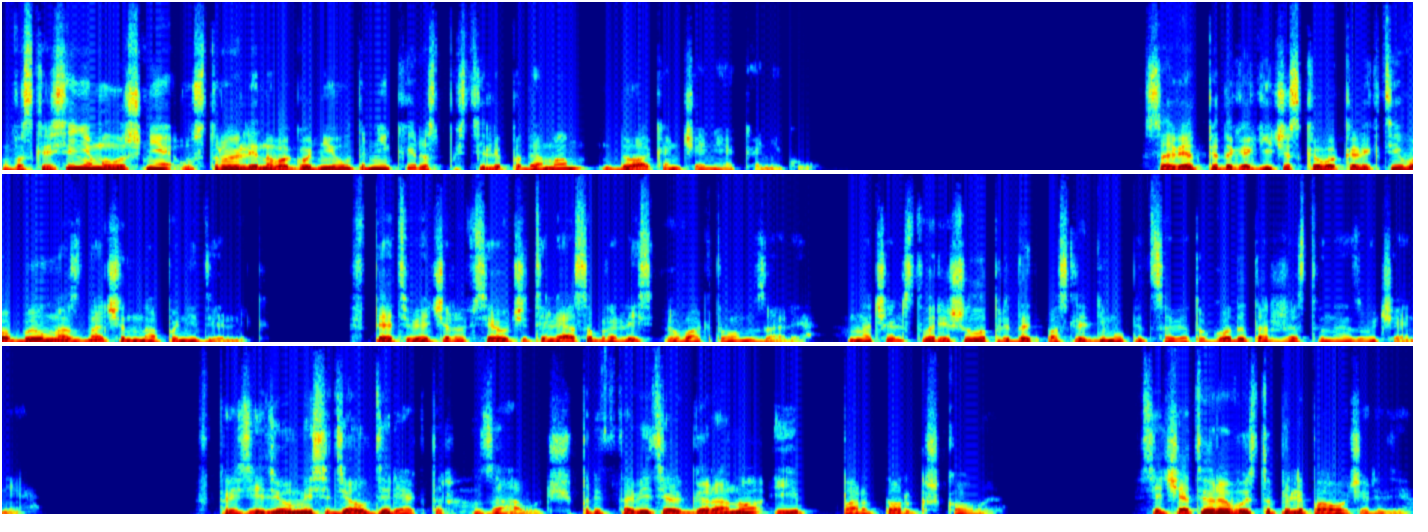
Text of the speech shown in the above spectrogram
В воскресенье малышне устроили новогодний утренник и распустили по домам до окончания каникул. Совет педагогического коллектива был назначен на понедельник. В пять вечера все учителя собрались в актовом зале. Начальство решило придать последнему педсовету года торжественное звучание. В президиуме сидел директор, завуч, представитель Горано и парторг школы. Все четверо выступили по очереди.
